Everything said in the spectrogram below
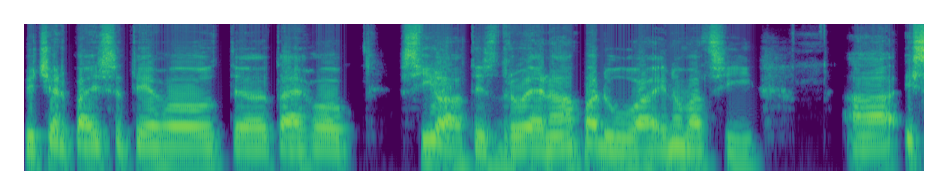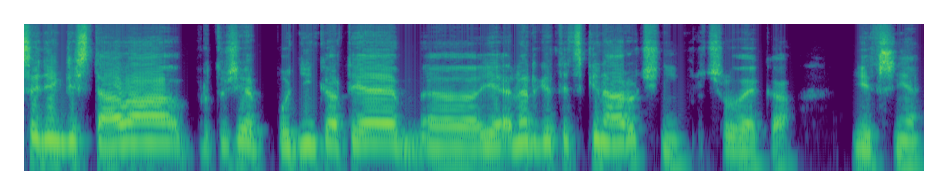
Vyčerpají se ty jeho, ta jeho síla, ty zdroje nápadů a inovací. A i se někdy stává, protože podnikat je, eh, je energeticky náročný pro člověka vnitřně,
